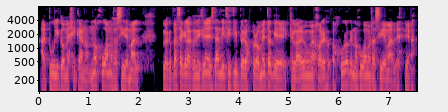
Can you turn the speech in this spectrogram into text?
al público mexicano, no jugamos así de mal. Lo que pasa es que las condiciones están difíciles, pero os prometo que, lo haremos mejor. Os juro que no jugamos así de mal, decía.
